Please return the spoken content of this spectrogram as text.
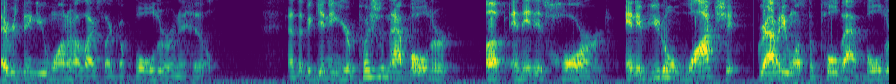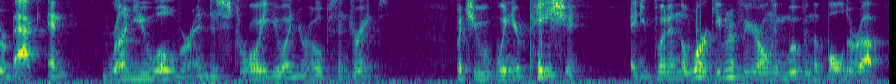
Everything you want out of life is like a boulder and a hill. At the beginning, you're pushing that boulder up, and it is hard. And if you don't watch it, gravity wants to pull that boulder back and run you over and destroy you and your hopes and dreams. But you, when you're patient, and you put in the work, even if you're only moving the boulder up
